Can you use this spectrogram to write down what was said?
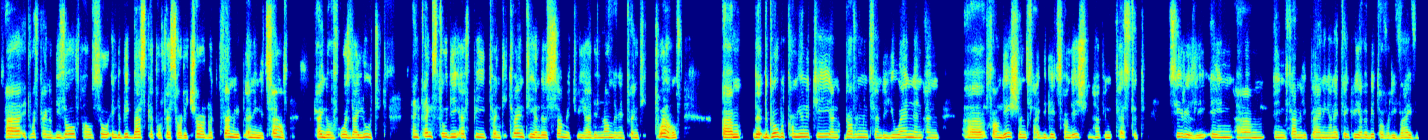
Uh, it was kind of dissolved also in the big basket of SRHR, but family planning itself kind of was diluted. And thanks to the FP 2020 and the summit we had in London in 2012, um, the, the global community and governments and the UN and, and uh, foundations like the Gates Foundation have invested seriously in um, in family planning, and I think we have a bit of a revival.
